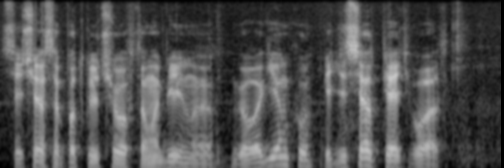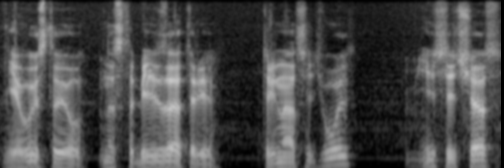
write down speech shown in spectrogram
Сейчас я подключу автомобильную галогенку 55 ватт. Я выставил на стабилизаторе 13 вольт. И сейчас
